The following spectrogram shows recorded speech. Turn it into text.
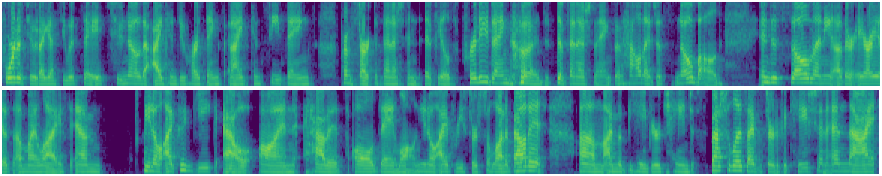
fortitude, I guess you would say, to know that I can do hard things and I can see things from start to finish. And it feels pretty dang good to finish things and how that just snowballed into so many other areas of my life. And you know, I could geek out on habits all day long. You know, I've researched a lot about it. Um, I'm a behavior change specialist. I have a certification in that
